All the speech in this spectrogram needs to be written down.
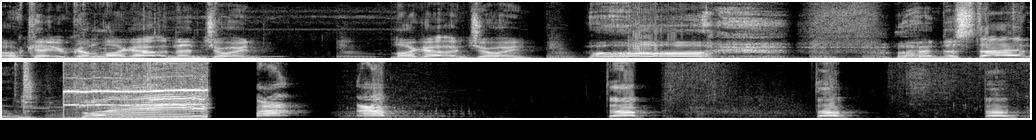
Okay, you've got to log out and then join. Log out and join. Oh, I understand. Play. Up, up, up, up, up.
